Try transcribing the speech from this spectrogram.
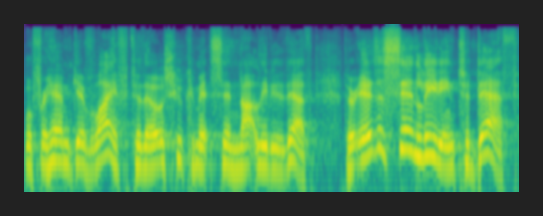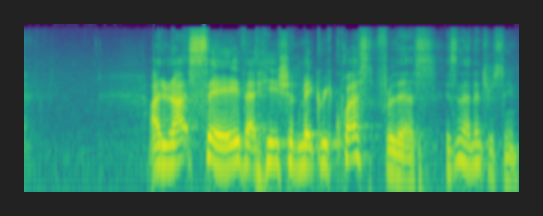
will for him give life to those who commit sin not leading to death. There is a sin leading to death. I do not say that he should make request for this. Isn't that interesting?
